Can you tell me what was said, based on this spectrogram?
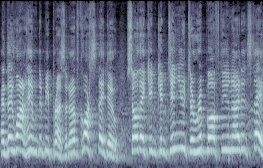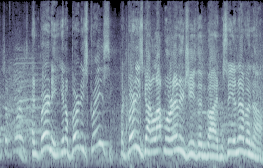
and they want him to be president. Of course they do. So they can continue to rip off the United States, of course. And Bernie, you know, Bernie's crazy. But Bernie's got a lot more energy than Biden, so you never know.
